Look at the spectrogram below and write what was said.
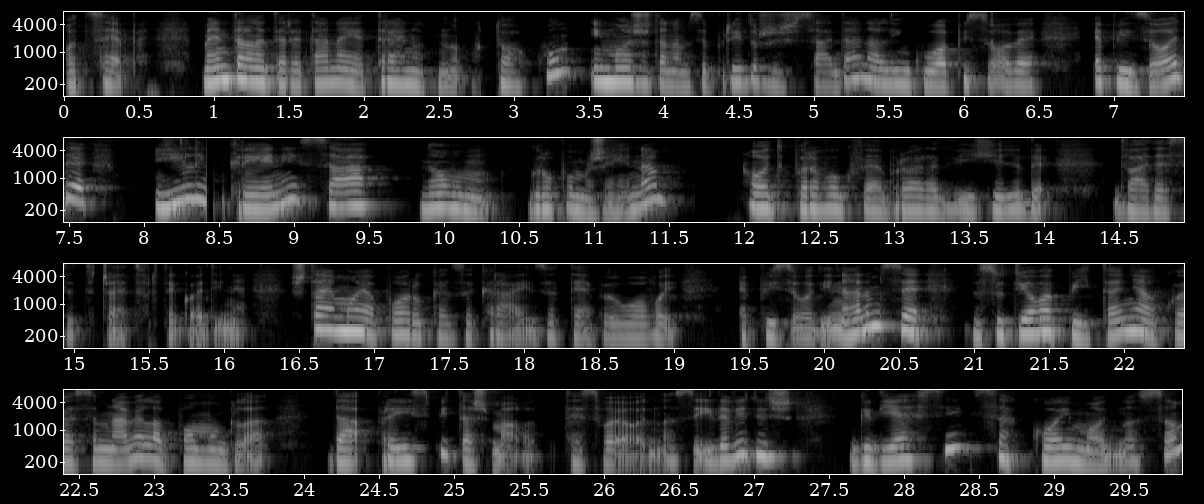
od sebe. Mentalna teretana je trenutno u toku i možeš da nam se pridružiš sada na linku u opisu ove epizode ili kreni sa novom grupom žena od 1. februara 24. godine. Šta je moja poruka za kraj, za tebe u ovoj epizodi? Nadam se da su ti ova pitanja koja sam navela pomogla da preispitaš malo te svoje odnose i da vidiš gdje si, sa kojim odnosom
